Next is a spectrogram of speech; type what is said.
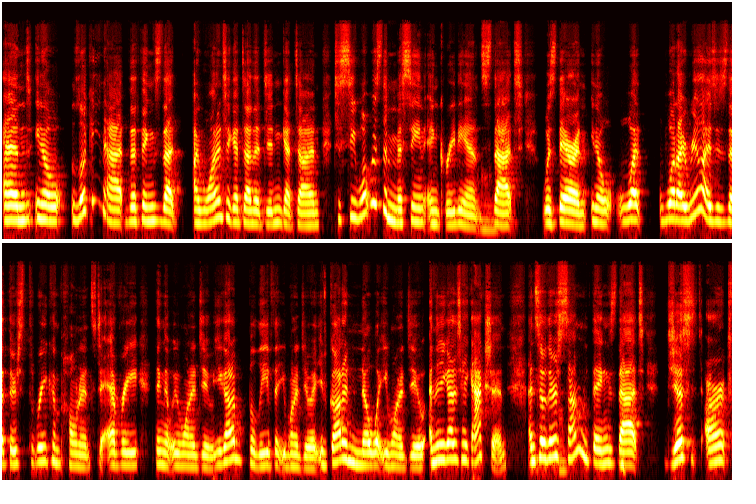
and you know, looking at the things that I wanted to get done that didn't get done to see what was the missing ingredients mm. that was there and you know what what I realize is that there's three components to everything that we want to do. You got to believe that you want to do it. You've got to know what you want to do, and then you got to take action. And so there's mm-hmm. some things that just aren't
